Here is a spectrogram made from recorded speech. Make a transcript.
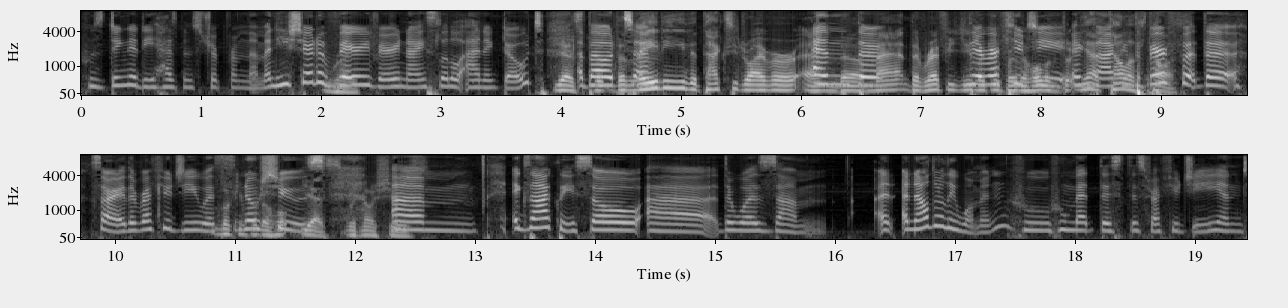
whose dignity has been stripped from them. And he shared a Right. very, very nice little anecdote Yes, about, the, um, lady, the taxi driver, and, and the, the- man, the refugee. the looking for the whole refugee, exactly. Yeah, us, the barefoot, the sorry, the refugee with Looking no the whole- shoes. yes, with no shoes. Um, exactly. So uh, there was um, a, an elderly woman who who met this this refugee, and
